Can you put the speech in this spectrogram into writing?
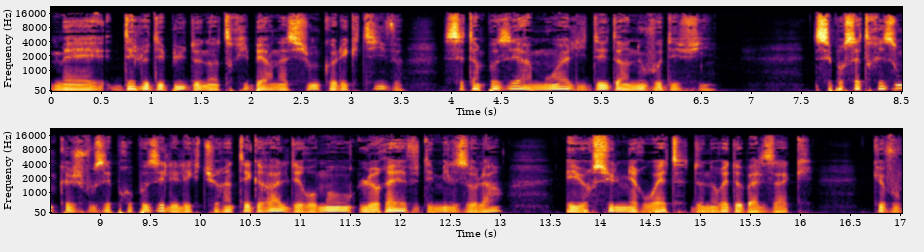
Mais dès le début de notre hibernation collective, s'est imposée à moi l'idée d'un nouveau défi. C'est pour cette raison que je vous ai proposé les lectures intégrales des romans Le rêve d'Émile Zola et Ursule Mirouette d'Honoré de Balzac, que vous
